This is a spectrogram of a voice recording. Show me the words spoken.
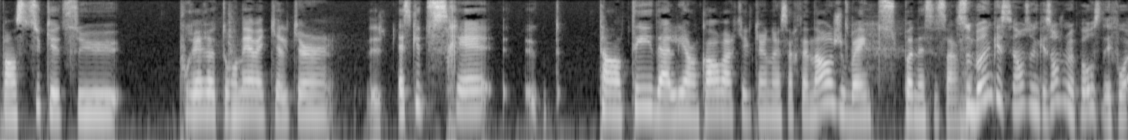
Penses-tu que tu pourrais retourner avec quelqu'un? Est-ce que tu serais t- tenté d'aller encore vers quelqu'un d'un certain âge ou tu pas C'est une nécessairement bonne question. C'est une question que je me pose des fois.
